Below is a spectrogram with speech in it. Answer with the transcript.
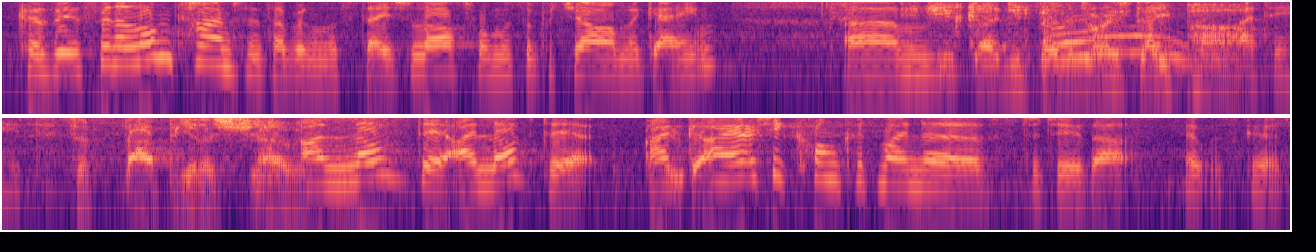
because it's been a long time since I've been on the stage. The last one was a pyjama game. Um, Did you go? Did you play the Doris Day oh, part? I did. It's a fabulous show. I isn't it? loved it. I loved it. I, I actually conquered my nerves to do that. It was good.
